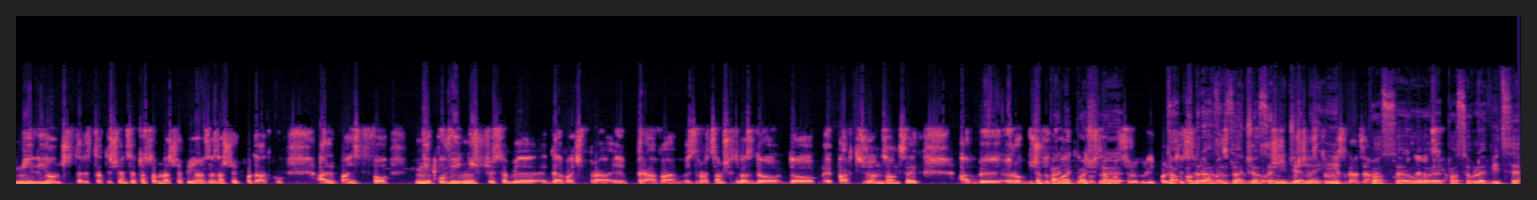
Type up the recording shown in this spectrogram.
milion czterysta tysięcy. To są nasze pieniądze z naszych podatków. Ale państwo nie powinniście sobie dawać pra prawa, zwracam się teraz do, do partii rządzących, aby robić to dokładnie pośle, to samo, co robili politycy. To od razu za ciosem idziemy i poseł, poseł Lewicy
